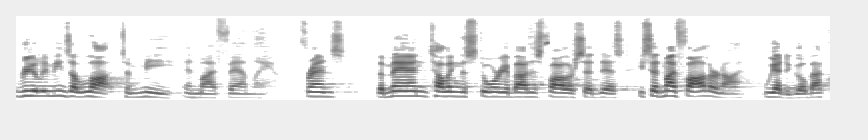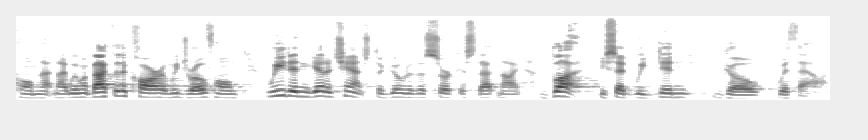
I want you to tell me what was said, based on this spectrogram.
really means a lot to me and my family. Friends, the man telling the story about his father said this. He said, My father and I, we had to go back home that night. We went back to the car and we drove home. We didn't get a chance to go to the circus that night, but he said, We didn't go without.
